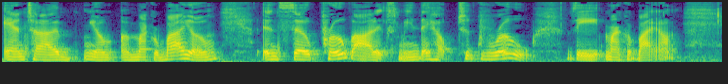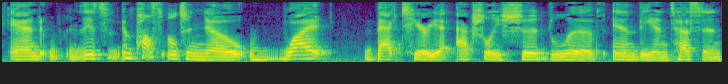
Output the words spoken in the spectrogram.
anti, you know, microbiome. And so probiotics mean they help to grow the microbiome. And it's impossible to know what bacteria actually should live in the intestine.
